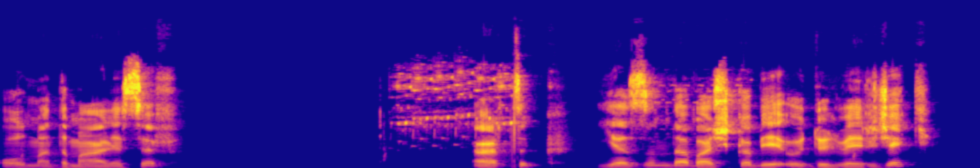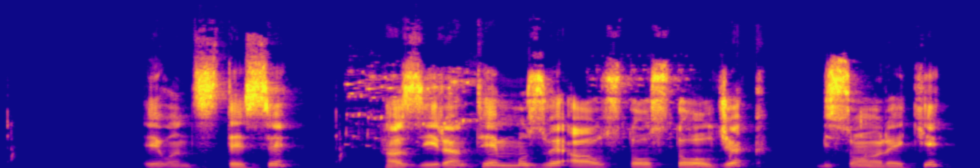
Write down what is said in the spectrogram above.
olmadı maalesef. Artık yazında başka bir ödül verecek. Event sitesi. Haziran, Temmuz ve Ağustos'ta olacak. Bir sonraki.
